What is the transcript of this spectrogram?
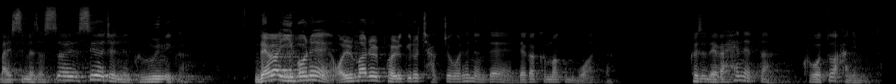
말씀에서 쓰여져 있는 그 의미가 내가 이번에 얼마를 벌기로 작정을 했는데 내가 그만큼 모았다. 그래서 내가 해냈다. 그것도 아닙니다.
